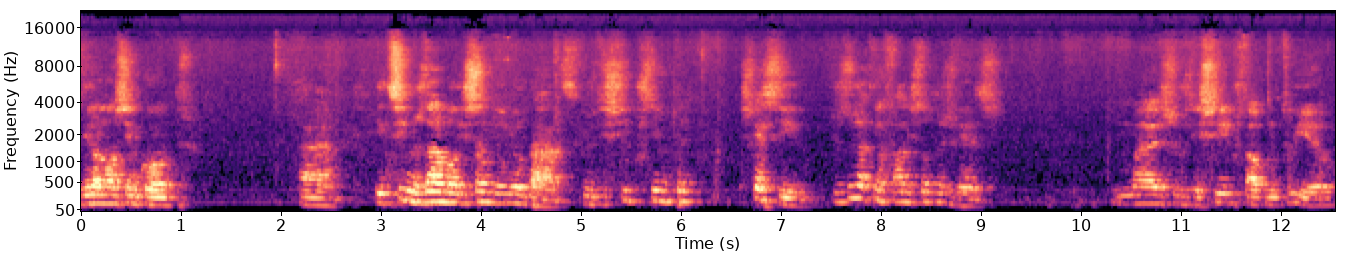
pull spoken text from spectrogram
vir ao nosso encontro. Ah, e decidiu nos dar uma lição de humildade que os discípulos tinham esquecido. Jesus já tinha falado isto outras vezes mas os discípulos, tal como tu e eu,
